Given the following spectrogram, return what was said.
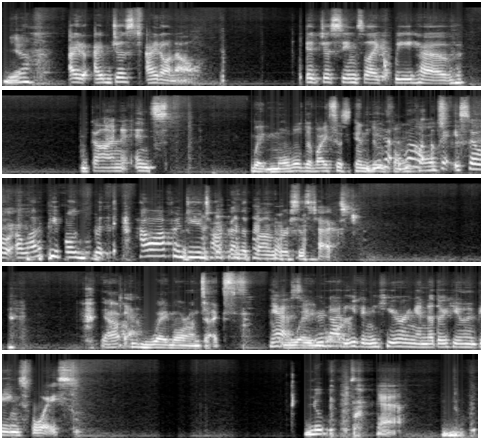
yeah. I I'm just I don't know. It just seems like we have gone and. Wait, mobile devices can do you know, phone well, calls. Okay, so a lot of people. But how often do you talk on the phone versus text? Yeah, yeah. way more on text. Yeah, way so you're more. not even hearing another human being's voice. Nope. Yeah. Nope.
